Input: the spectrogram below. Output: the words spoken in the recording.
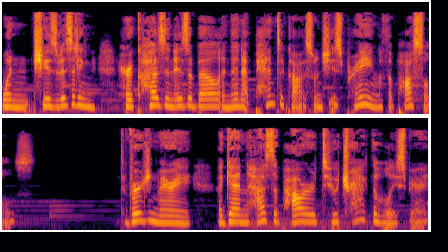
when she is visiting her cousin Isabel, and then at Pentecost when she's praying with apostles. The Virgin Mary, again, has the power to attract the Holy Spirit.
